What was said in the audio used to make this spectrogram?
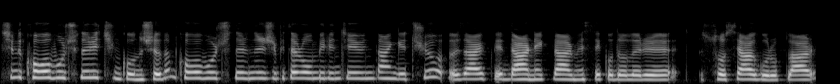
Şimdi kova burçları için konuşalım. Kova burçlarının Jüpiter 11. evinden geçiyor. Özellikle dernekler, meslek odaları, sosyal gruplar,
